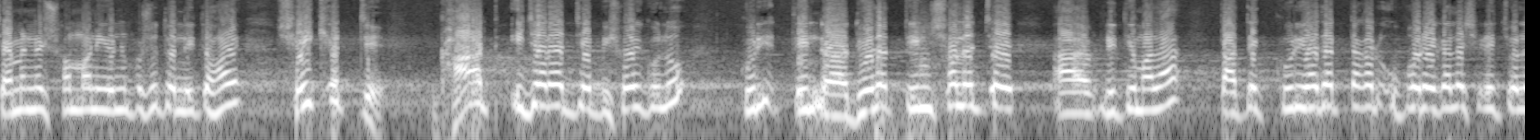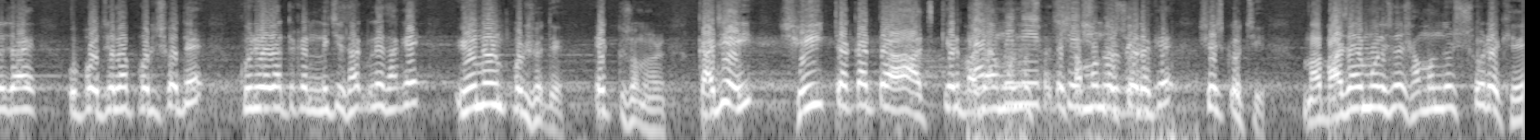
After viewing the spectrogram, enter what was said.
চেয়ারম্যানের সম্মান ইউনিয়ন পরিষদের নিতে হয়। সেই ক্ষেত্রে ঘাট ইজারার যে বিষয়গুলো, কুড়ি, তিন তিন সালের যে নীতিমালা তাতে কুড়ি হাজার টাকার উপরে গেলে সেটি চলে যায় উপজেলা পরিষদে কুড়ি হাজার টাকার নিচে থাকলে থাকে ইউনিয়ন পরিষদে। একটু সময় কাজেই সেই টাকাটা আজকের বাজার মূল্যের সাথে সামঞ্জস্য রেখে শেষ করছি। বাজার মূল্যের সাথে সামঞ্জস্য রেখে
